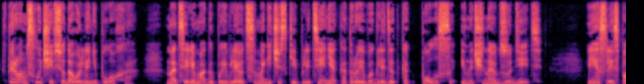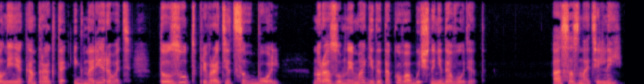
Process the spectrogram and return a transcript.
В первом случае все довольно неплохо. На теле мага появляются магические плетения, которые выглядят как полосы и начинают зудеть. Если исполнение контракта игнорировать, то зуд превратится в боль, но разумные маги до такого обычно не доводят. А сознательный?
